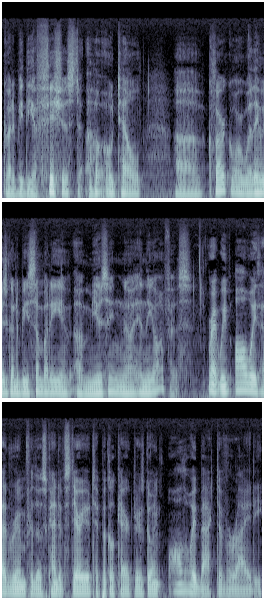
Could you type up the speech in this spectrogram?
going to be the officious hotel uh, clerk or whether he was going to be somebody amusing uh, in the office. Right, we've always had room for those kind of stereotypical characters going all the way back to variety.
